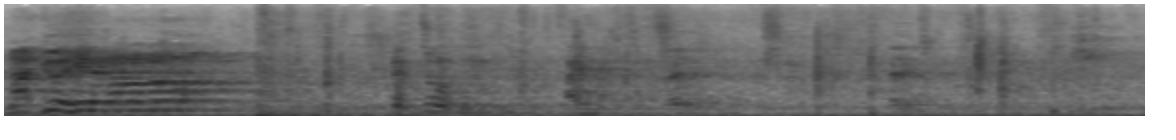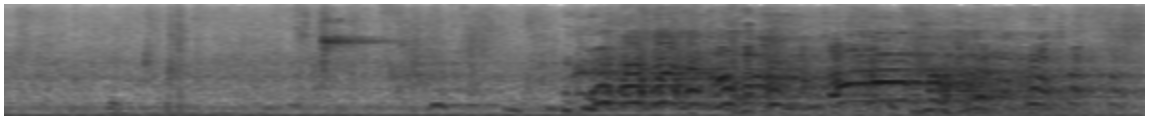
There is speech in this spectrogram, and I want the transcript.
Not good here, no, no, no. Ha ha ha ha!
